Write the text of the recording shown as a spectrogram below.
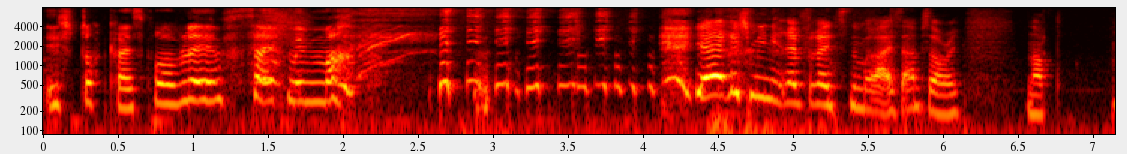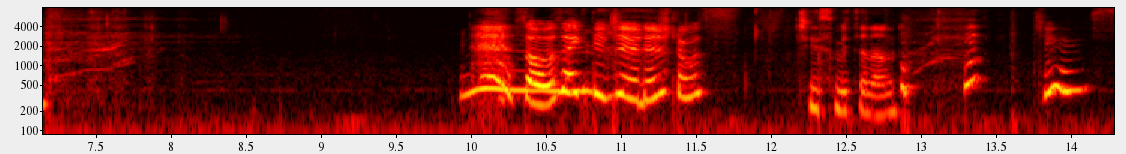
ist doch kein Problem, sagt mein Mann. Ja, er ist meine Referenz Nummer eins. I'm sorry. Not. So, sag den schönen Schluss. Tschüss miteinander. Tschüss.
